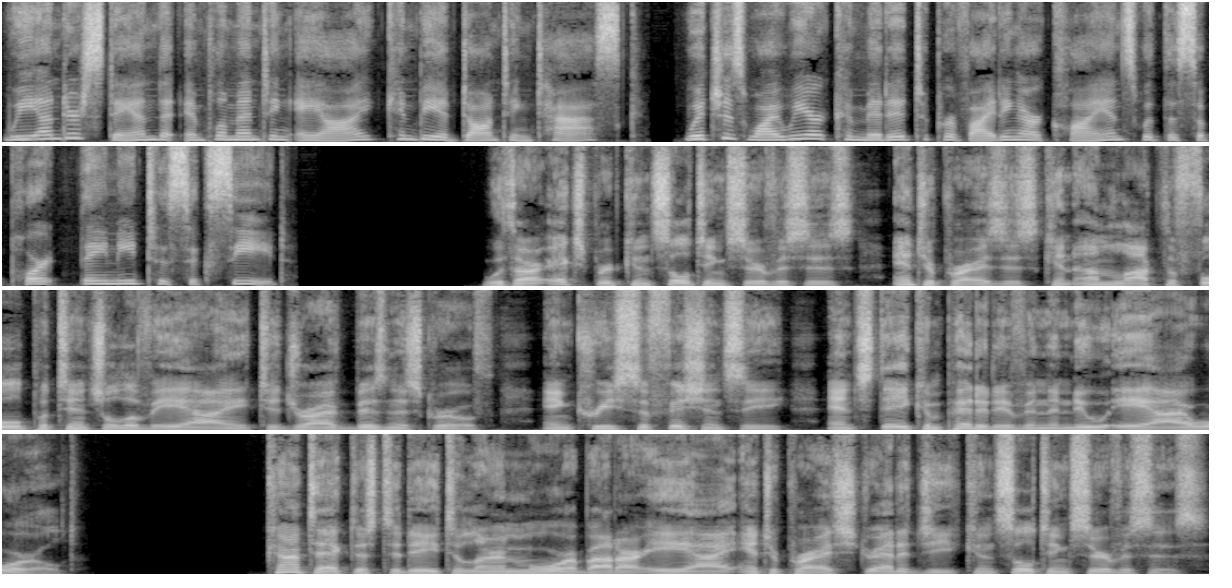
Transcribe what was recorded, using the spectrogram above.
We understand that implementing AI can be a daunting task, which is why we are committed to providing our clients with the support they need to succeed. With our expert consulting services, enterprises can unlock the full potential of AI to drive business growth, increase efficiency, and stay competitive in the new AI world. Contact us today to learn more about our AI enterprise strategy consulting services.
